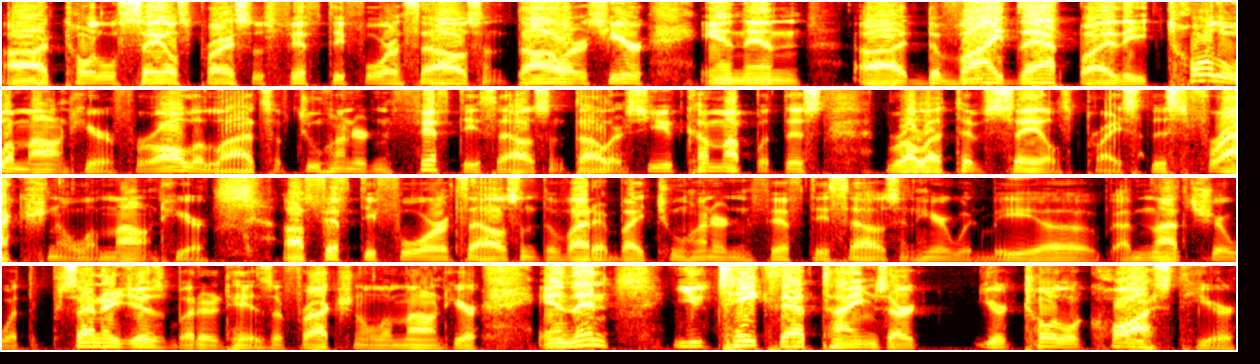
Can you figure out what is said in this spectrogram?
Uh, total sales price was $54,000 here, and then uh, divide that by the total amount here for all the lots of $250,000. So you come up with this relative sales price, this fractional amount here. Uh, 54,000 divided by 250,000 here would be, uh, I'm not sure what the percentage is, but it is a fractional amount here. And then you take that times our your total cost here.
